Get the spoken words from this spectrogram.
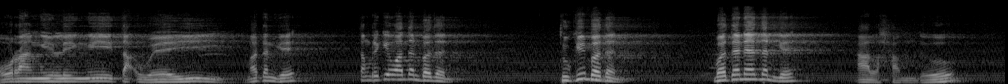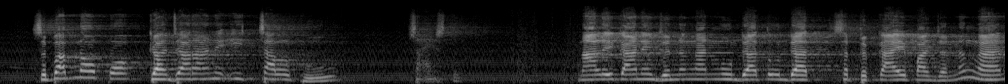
Ora ngilingi tak wehi. Ngoten nggih? Teng mriki wonten mboten? Dugi mboten? Mboten enten nggih? Alhamdulillah. Sebab nopo ganjarane ical Bu. Saestu nalikane jenengan ngundat-undat sedekai panjenengan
